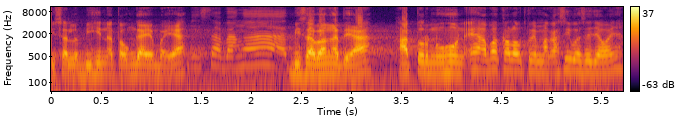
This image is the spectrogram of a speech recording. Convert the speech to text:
bisa lebihin atau enggak ya Mbak ya. Bisa banget. Bisa banget ya. Hatur nuhun. Eh apa kalau terima kasih bahasa Jawanya?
